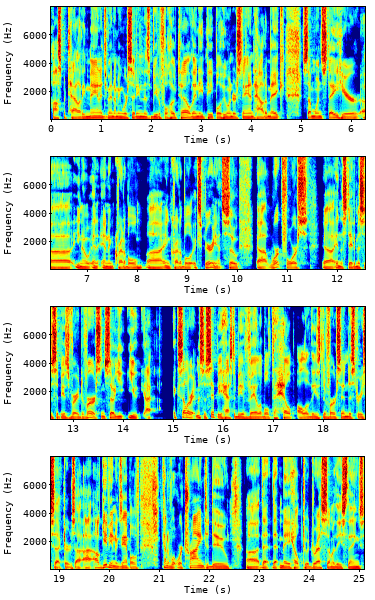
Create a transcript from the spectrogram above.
hospitality management. I mean, we're sitting in this beautiful hotel. They need people who understand how to make someone stay here. Uh, you know, an, an incredible uh, incredible experience. So uh, workforce uh, in the state of Mississippi is very diverse, and so you you. Accelerate Mississippi has to be available to help all of these diverse industry sectors. I, will give you an example of kind of what we're trying to do uh, that that may help to address some of these things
